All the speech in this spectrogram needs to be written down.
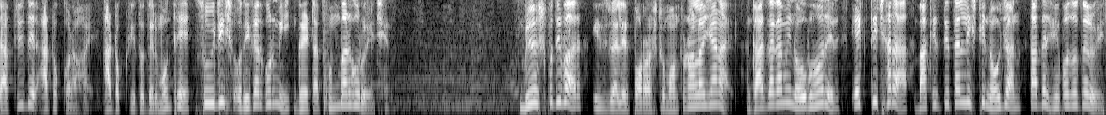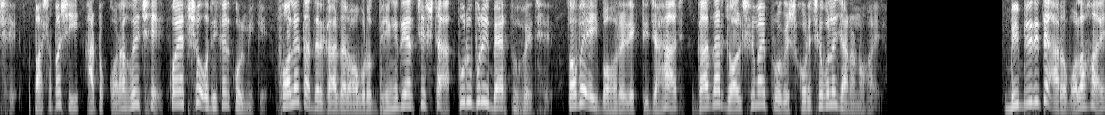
যাত্রীদের আটক করা হয়। আটককৃতদের মধ্যে সুইডিশ অধিকার কর্মী গ্রেটা থুনবার্গও রয়েছেন। বৃহস্পতিবার ইসরায়েলের পররাষ্ট্র মন্ত্রণালয় জানায়, গাজাগামী নৌবহরের একটি ছাড়া বাকির তেতাল্লিশটি নৌযান তাদের হেফাজতে রয়েছে। পাশাপাশি আটক করা হয়েছে কয়েকশো অধিকার কর্মীকে। ফলে তাদের গাজার অবরোধ ভেঙে দেওয়ার চেষ্টা পুরোপুরি ব্যর্থ হয়েছে। তবে এই বহরের একটি জাহাজ গাজার জলসীমায় প্রবেশ করেছে বলে জানানো হয়। বিবৃতিতে আরও বলা হয়,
